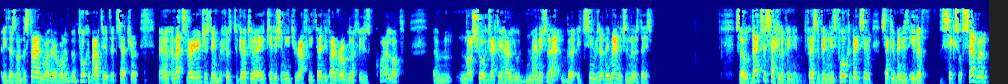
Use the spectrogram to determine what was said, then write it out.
and he doesn't understand why the Rabbanim don't talk about it, etc. And, and, that's very interesting, because to go to a Kiddush and eat roughly 35 roglach is quite a lot. I'm not sure exactly how you would manage that, but it seems that they managed in those days. So that's a second opinion. First opinion is four kibbaitzim. Second opinion is either six or seven,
